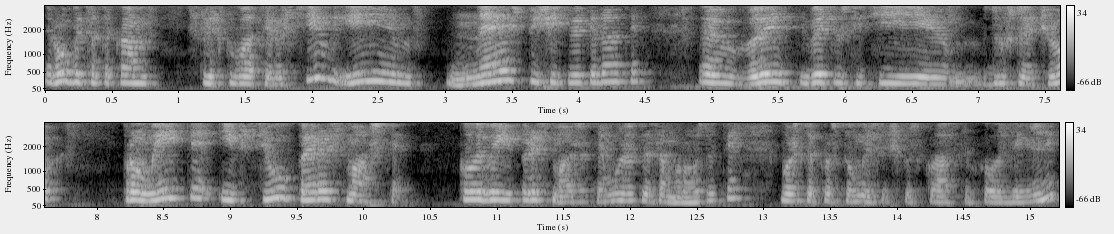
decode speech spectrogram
Робиться така слизькуватий розсіл і не спішіть викидати. Е, витрусіть її в друшлячок, промийте і всю пересмажте. Коли ви її пересмажите, можете заморозити, можете просто в мисочку скласти в холодильник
